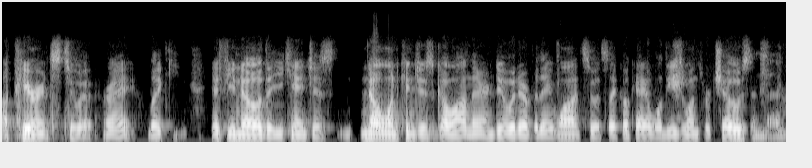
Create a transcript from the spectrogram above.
appearance to it, right? Like if you know that you can't just, no one can just go on there and do whatever they want. So it's like, okay, well, these ones were chosen then.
